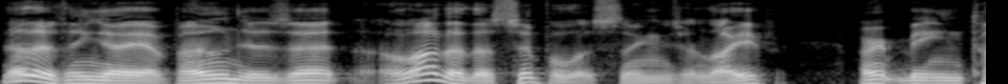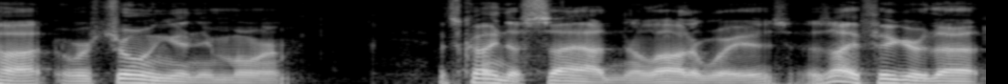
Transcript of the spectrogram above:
Another thing I have found is that a lot of the simplest things in life aren't being taught or showing anymore. It's kind of sad in a lot of ways, as I figure that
